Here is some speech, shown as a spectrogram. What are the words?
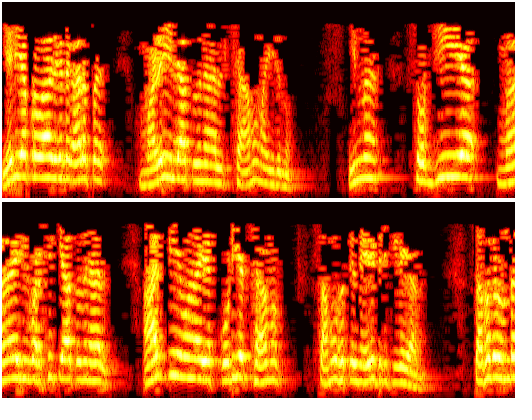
ഏലിയ പ്രവാചകന്റെ കാലത്ത് മഴയില്ലാത്തതിനാൽ ക്ഷാമമായിരുന്നു. ഇന്ന് സ്വർഗീയ മാരി വർഷിക്കാത്തതിനാൽ ആത്മീയമായ കൊടിയ ക്ഷാമം സമൂഹത്തിൽ നേരിട്ടിരിക്കുകയാണ്. സഭകളുണ്ട്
